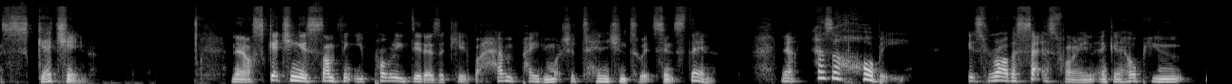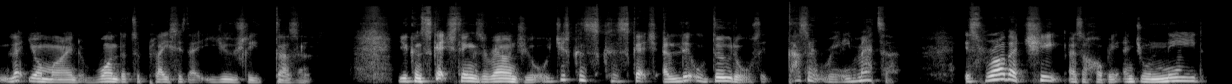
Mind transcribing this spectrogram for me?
sketching. Now, sketching is something you probably did as a kid, but haven't paid much attention to it since then. Now, as a hobby, it's rather satisfying and can help you let your mind wander to places that it usually doesn't. You can sketch things around you, or you just can sketch a little doodles. It doesn't really matter. It's rather cheap as a hobby, and you'll need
